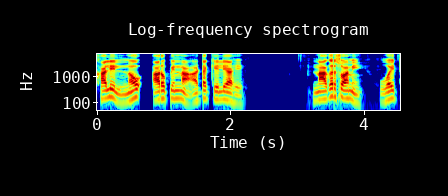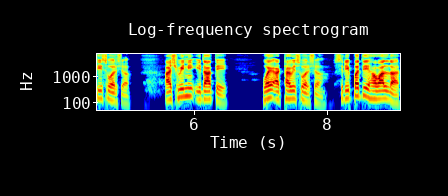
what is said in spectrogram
खालील नऊ आरोपींना अटक केली आहे. नागरस्वामी वय तीस वर्ष. अश्विनी इदाते वय अठ्ठावीस वर्ष. श्रीपती हवालदार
